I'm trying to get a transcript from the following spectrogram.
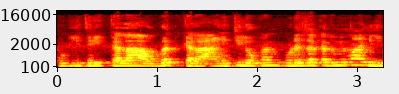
कुठली तरी कला अवगत करा आणि ती लोकांपुढे जर का तुम्ही मांडली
